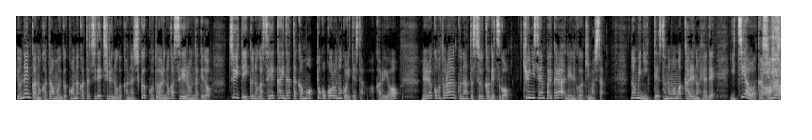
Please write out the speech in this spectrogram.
4年間の片思いがこんな形で散るのが悲しく、断るのが正論だけど、ついていくのが正解だったかも、と心残りでした。わかるよ。連絡も取らなくなった数ヶ月後、急に先輩から連絡が来ました。飲みに行って、そのまま彼の部屋で一夜を明かしました。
